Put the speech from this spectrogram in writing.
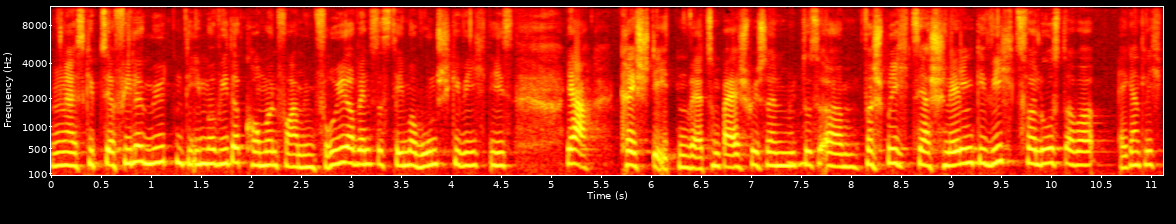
Es gibt sehr viele Mythen, die immer wieder kommen, vor allem im Frühjahr, wenn es das Thema Wunschgewicht ist. Ja, Crashdiäten wäre zum Beispiel so ein Mythos, ähm, verspricht sehr schnellen Gewichtsverlust, aber eigentlich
